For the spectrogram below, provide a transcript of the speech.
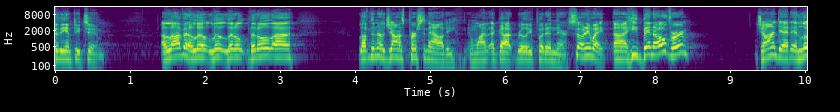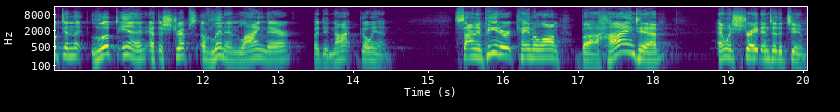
to the empty tomb. I love it. A little, little, little, little uh, love to know John's personality and why that got really put in there. So anyway, uh, he bent over, John did, and looked in, the, looked in at the strips of linen lying there, but did not go in. Simon Peter came along behind him and went straight into the tomb.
